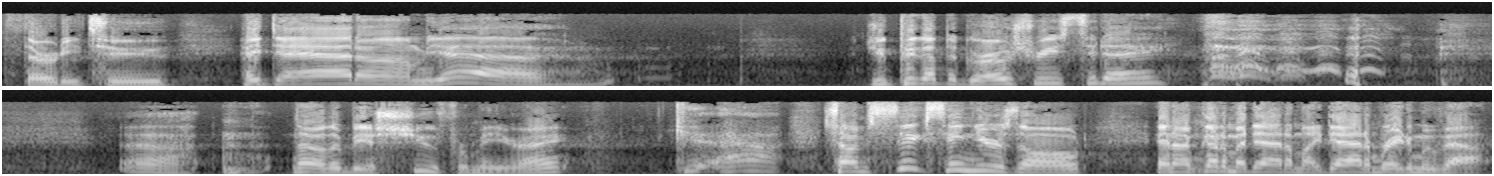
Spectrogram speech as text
32. Hey, Dad, um, yeah. Did you pick up the groceries today? uh, no, there'll be a shoe for me, right? Get out. So I'm 16 years old, and I'm going to my dad. I'm like, Dad, I'm ready to move out.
